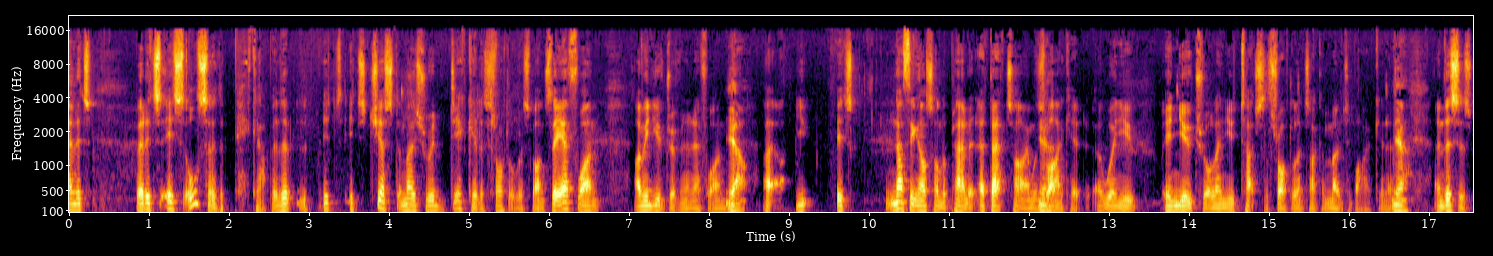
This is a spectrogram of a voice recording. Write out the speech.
and it's, but it's it's also the pickup. The, the, it's it's just the most ridiculous throttle response. The F one, I mean, you've driven an F one. Yeah. uh, you, it's nothing else on the planet at that time was Yeah. like it. Uh, when you in neutral and you touch the throttle, it's like a motorbike. You know. Yeah. And this is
